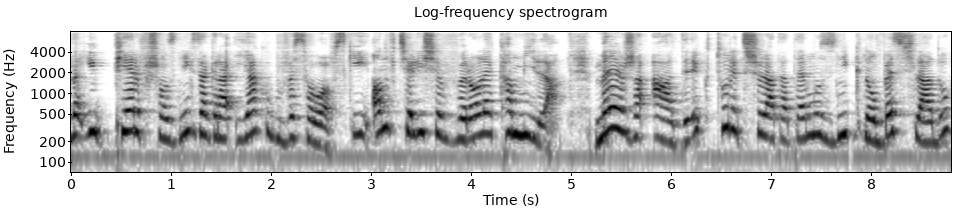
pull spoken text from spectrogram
No i pierwszą z nich zagra Jakub Wesołowski. On wcieli się w rolę Kamila, męża Ady, który trzy lata temu zniknął bez śladu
